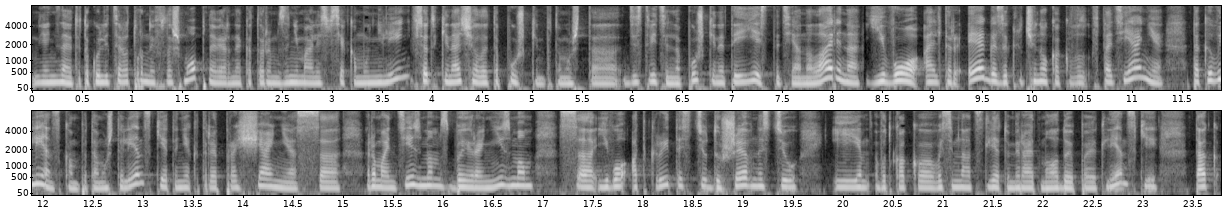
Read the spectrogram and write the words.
я не знаю, это такой литературный флешмоб, наверное, которым занимались все, кому не лень. Все-таки начал это Пушкин, потому что действительно Пушкин это и есть Татьяна Ларина. Его альтер-эго заключено как в, в Татьяне, так и в Ленском, потому что Ленский — это некоторое прощание с романтизмом, с байронизмом, с его открытостью, душевностью. И вот как 18 лет умирает молодой поэт Ленский, Достоевский, так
